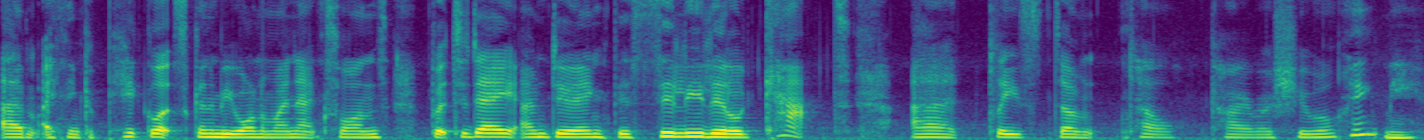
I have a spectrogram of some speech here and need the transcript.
Um, I think a piglet's going to be one of my next ones, but today I'm doing this silly little cat. Uh, please don't tell Kyra, she will hate me.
